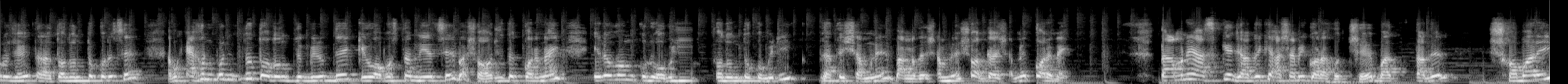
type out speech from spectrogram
অনুযায়ী তারা তদন্ত করেছে এবং এখন পর্যন্ত তদন্তের বিরুদ্ধে কেউ অবস্থান নিয়েছে বা সহযোগিতা করে নাই। এরকম কোনো অভিযোগ তদন্ত কমিটি জাতির সামনে, বাংলাদেশের সামনে, সরকারের সামনে করে নাই। তার মানে আজকে যাদেরকে আসামি করা হচ্ছে বা তাদের সবারই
